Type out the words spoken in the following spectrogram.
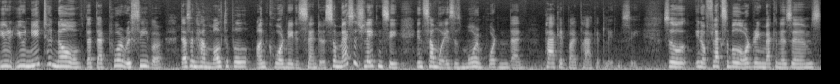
you, you need to know that that poor receiver doesn't have multiple uncoordinated senders. So message latency in some ways is more important than packet by packet latency. So, you know, flexible ordering mechanisms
